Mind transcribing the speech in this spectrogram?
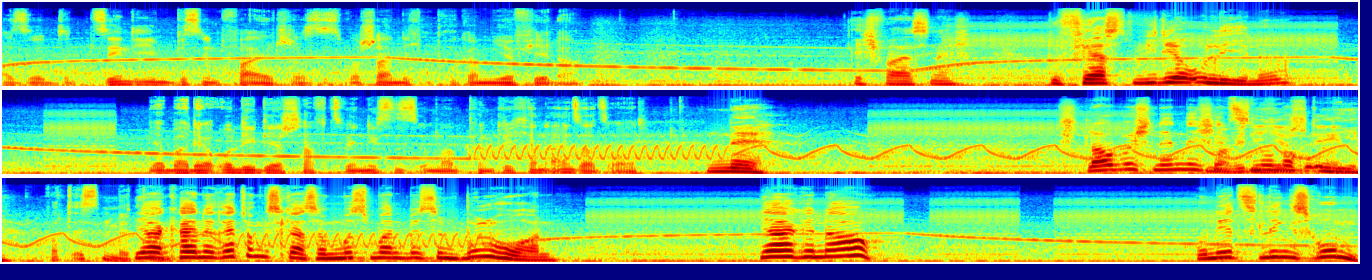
Also das sehen die ein bisschen falsch. Das ist wahrscheinlich ein Programmierfehler. Ich weiß nicht. Du fährst wie der Uli, ne? Ja, aber der Uli, der schafft es wenigstens immer pünktlich an Einsatzort. Nee. Ich glaube, ich nenne dich jetzt nur noch stehen. Uli. Was ist denn mit Ja, dem? keine Rettungsgasse, muss man ein bisschen Bullhorn. Ja, genau. Und jetzt links rum.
